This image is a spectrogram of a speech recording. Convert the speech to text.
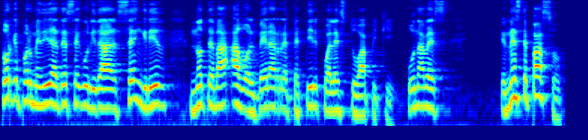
Porque por medidas de seguridad, SendGrid no te va a volver a repetir cuál es tu API key. Una vez en este paso,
